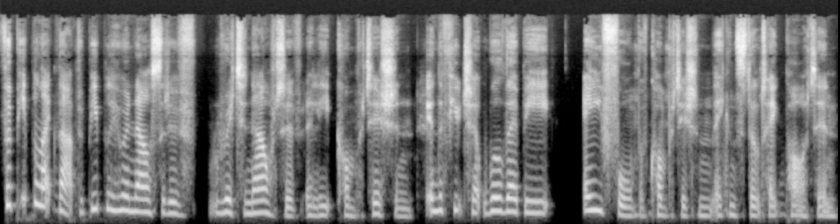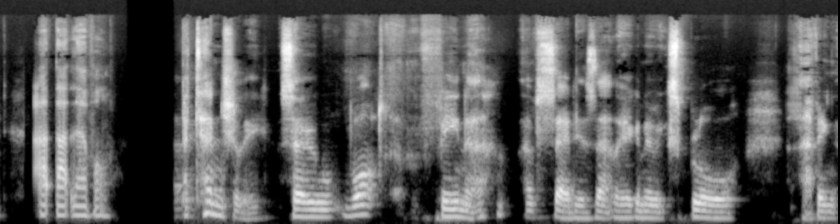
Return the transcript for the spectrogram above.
For people like that, for people who are now sort of written out of elite competition, in the future, will there be a form of competition they can still take part in at that level? Potentially. So, what FINA have said is that they're going to explore having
